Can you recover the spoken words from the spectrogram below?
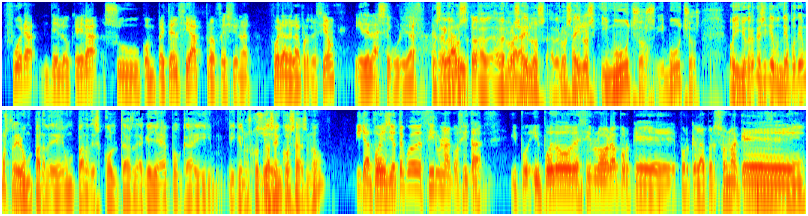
fuera de lo que era su competencia profesional fuera de la protección y de la seguridad. Pues a ver, los, a, ver los hilos, a ver los hilos y muchos, y muchos. Oye, yo creo que sí que un día podríamos traer un par de, un par de escoltas de aquella época y, que nos contasen cosas, ¿no? Mira, pues yo te puedo decir una cosita, y, y, puedo decirlo ahora porque, porque la persona que...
